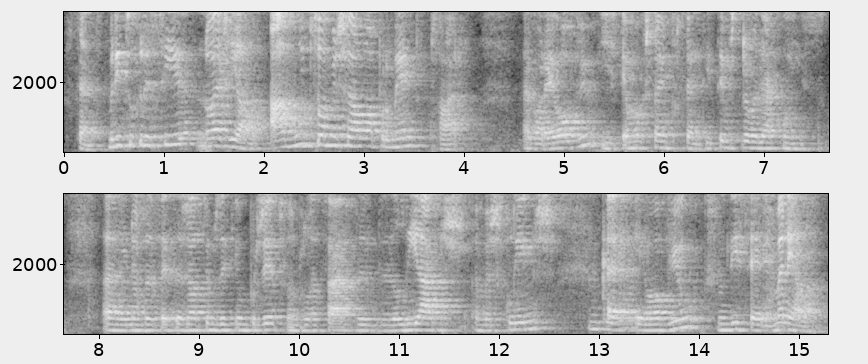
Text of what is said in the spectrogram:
Portanto, meritocracia não é real. Há muitos homens que chegaram lá por mérito, claro. Agora é óbvio, e isto é uma questão importante e temos de trabalhar com isso. Uh, e nós até já temos aqui um projeto, vamos lançar, de, de aliados masculinos. Okay. Uh, é óbvio que se me disser, Manela,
